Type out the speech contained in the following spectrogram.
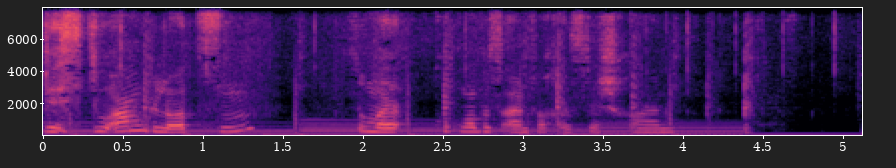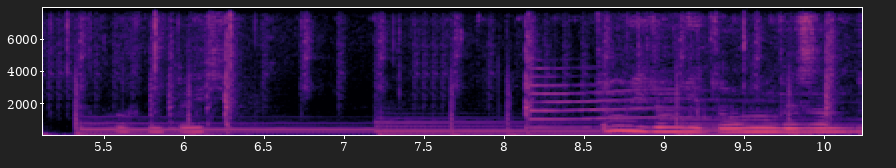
bist du am Glotzen? So, mal gucken, ob es einfach ist, der Schrein. Hoffentlich. Dummi, dummi, dumm, wir sind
